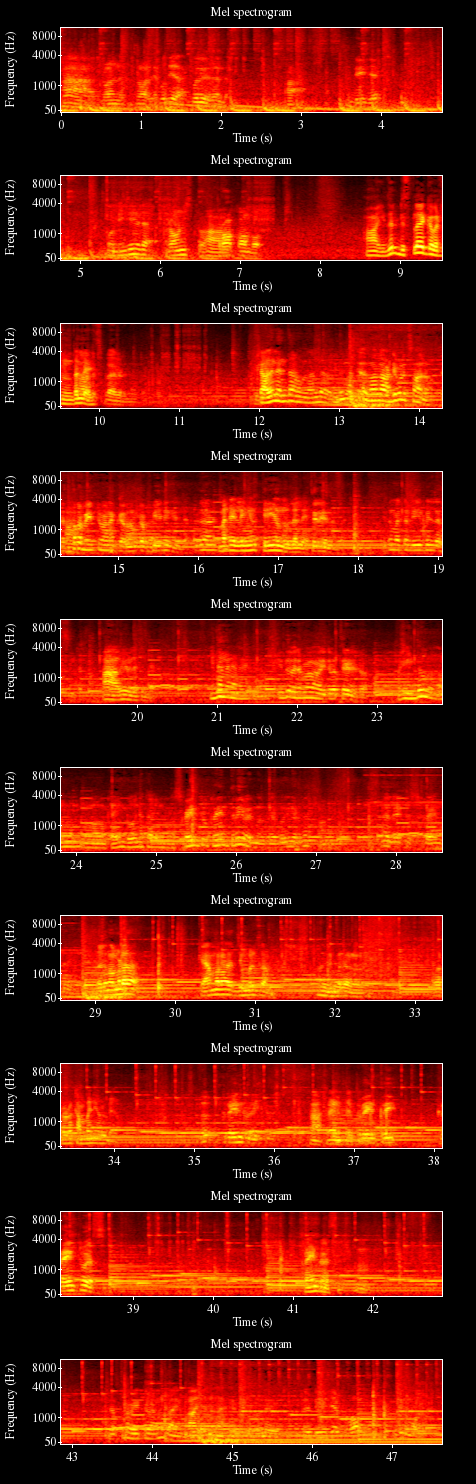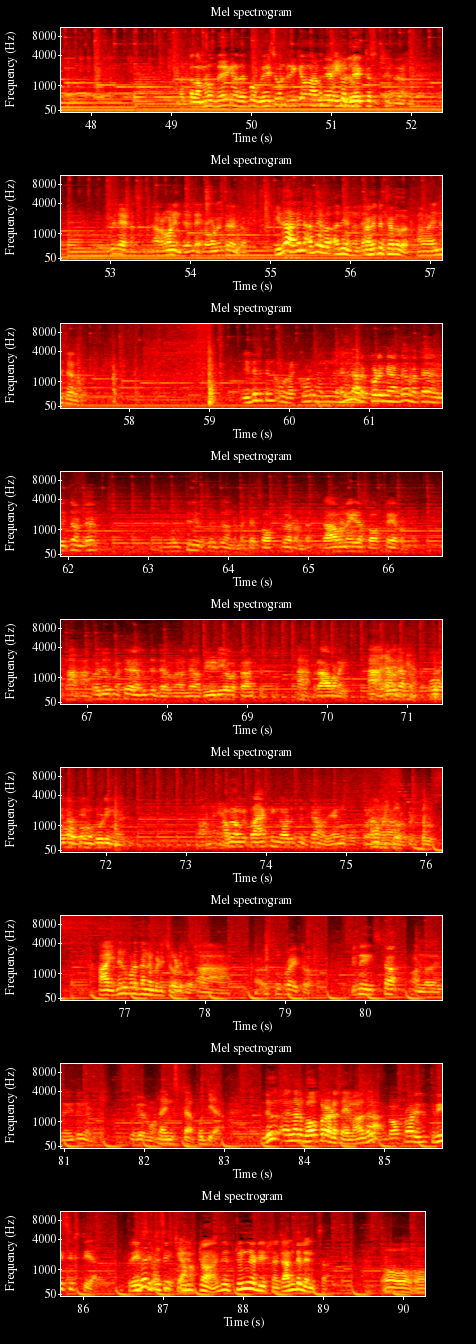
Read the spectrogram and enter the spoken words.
ആ പുതിയതാണ്. ആ. D J. ഓ ഡിജിയുടെ ഡ്രോൺ പ്രോ കോംബോ ആ. ഇത് ഡിസ്പ്ലേ ഒക്കെ വരുന്നുണ്ടല്ലേ ഡിസ്പ്ലേ വരുന്നുണ്ട്. പക്ഷെ അതിനെന്താണ് നല്ല നല്ല അടിപൊളി സാധനം. എത്ര വെയിറ്റ് വേണമെങ്കിൽ നമുക്ക് ഫീലിംഗ് ഇല്ല. ഇത് മറ്റേ ഇല്ലെങ്കിൽ തിരിയൊന്നുമില്ലല്ലേ തിരിയുന്നുണ്ട് ഇത് മറ്റേ വി ബി ലെസ് ഉണ്ട്. ആ ഇതെങ്ങനെയാണ്? ഇത് വരുമ്പോൾ ഇരുപത്തേഴ് രൂപ. പക്ഷെ ഇത് ട്രെയിൻ ടു ട്രെയിൻ ത്രീ വരുന്നുണ്ട്. ഇതൊക്കെ നമ്മുടെ ക്യാമറ ജിമ്പിൾസ് ആണ്. ഓരോരോ കമ്പനികളുടെയാണ് ആ crane three crane two S എത്ര വെയിറ്റ് വേണം അപ്പൊ നമ്മൾ ഉപയോഗിക്കുന്നത്. ഇപ്പൊ ഉപയോഗിച്ചുകൊണ്ടിരിക്കുന്നതാണ് ലേറ്റസ്റ്റ് ഇത് ലേറ്റസ്റ്റ് റോണിന്റെ അല്ലേ? റോണിന്റെ ഇത് അതിന് അത് അതിന്റെ ചെറുത്. ആ, അതിന്റെ ചെറുത്. ഇതിൽ തന്നെ റെക്കോർഡ് കാര്യങ്ങൾ എല്ലാ റെക്കോർഡിംഗ് ഉണ്ട്. മറ്റേ ഇതുണ്ട്. ഒത്തിരി ഇതുണ്ട്. മറ്റേ സോഫ്റ്റ്വെയർ ഉണ്ട്. രാവണയുടെ സോഫ്റ്റ്വെയർ ഉണ്ട്. ഒരു മറ്റേ ഇതിന്റെ പിന്നെ വീഡിയോ ട്രാൻസ്ക്രിപ്ഷൻ. രാവണ. ഇൻക്ലൂഡിങ് അങ്ങനെയാണ് അത് നമുക്ക് ട്രാക്കിംഗ് അവിടെ വെച്ചാൽ മതി. ഞങ്ങൾ പിടിച്ചോളൂ. ആ ഇതിൽ കൂടെ തന്നെ പിടിച്ചു പിടിച്ചോളൂ. അത് സൂപ്പർ ആയിട്ടോ പിന്നെ ഇൻസ്റ്റാ ഉണ്ട്. ഇത് കണ്ടു. പുതിയ ഇൻസ്റ്റ പുതിയ. ഇത് എന്താണ് ഗോപ്രോയുടെ സെയിം അത്? ഗോപ്രോ ഇത് ത്രീ സിക്സ്റ്റിയാ ത്രീ സിക്സ്റ്റി 360 ഇത് ട്വിൻ എഡീഷൻ രണ്ട് ലെൻസാണ്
